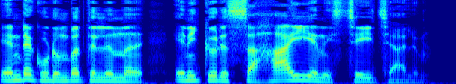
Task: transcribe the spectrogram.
എന്റെ കുടുംബത്തിൽ നിന്ന് എനിക്കൊരു സഹായിയെ നിശ്ചയിച്ചാലും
